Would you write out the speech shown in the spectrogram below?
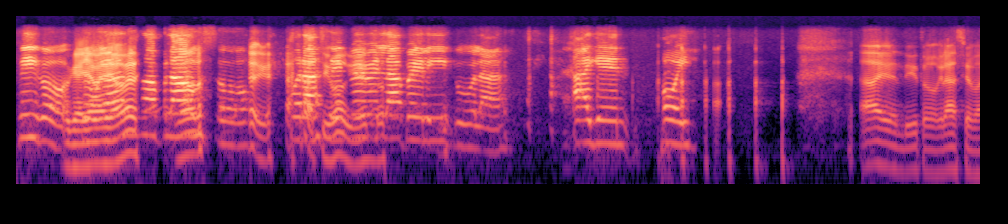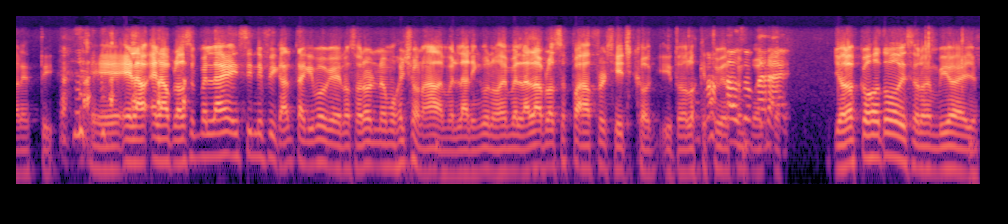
Figo, Okay, te voy a dar un aplauso no, no. por hacerme ver la película. Again, hoy. Ay, bendito, gracias, Vanesti. Eh, el, el aplauso en verdad es insignificante aquí porque nosotros no hemos hecho nada, en verdad, ninguno. En verdad, el aplauso es para Alfred Hitchcock y todos los que Un estuvieron envueltos. Yo los cojo todos y se los envío a ellos.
